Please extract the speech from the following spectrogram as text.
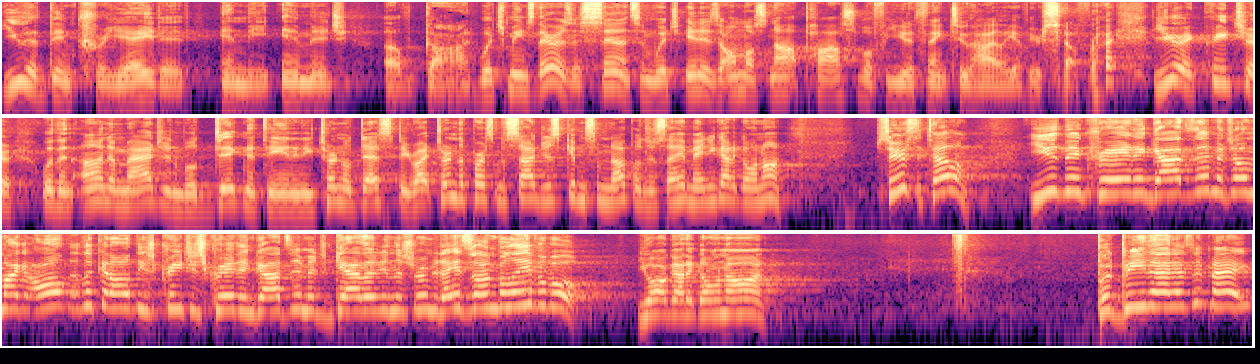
You have been created in the image of God, which means there is a sense in which it is almost not possible for you to think too highly of yourself, right? You're a creature with an unimaginable dignity and an eternal destiny, right? Turn to the person beside you, just give them some knuckles, just say, hey man, you got it going on. Seriously, tell them. You've been created in God's image. Oh my God, all, look at all these creatures created in God's image gathered in this room today. It's unbelievable. You all got it going on. But be that as it may,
